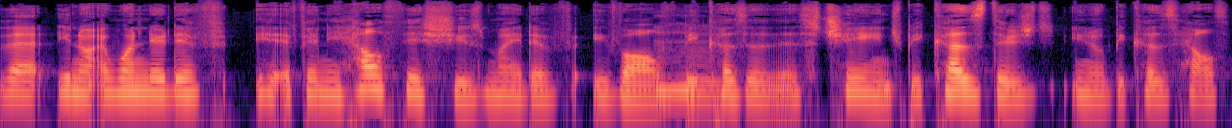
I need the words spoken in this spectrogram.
that you know i wondered if if any health issues might have evolved mm-hmm. because of this change because there's you know because health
